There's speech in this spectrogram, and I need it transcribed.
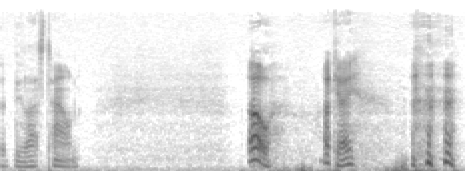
the, the last town. Oh, okay.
